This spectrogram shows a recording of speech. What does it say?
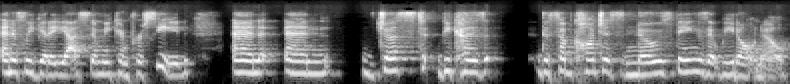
And if we get a yes, then we can proceed. And and just because the subconscious knows things that we don't know.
